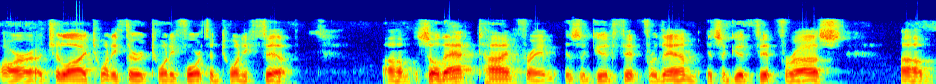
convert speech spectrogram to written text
are July 23rd, 24th, and 25th. Um, so that time frame is a good fit for them. It's a good fit for us. Um,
